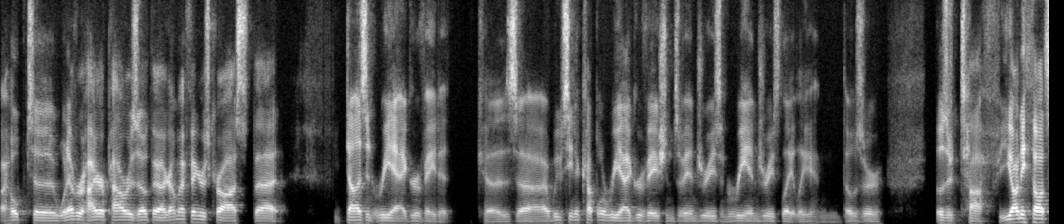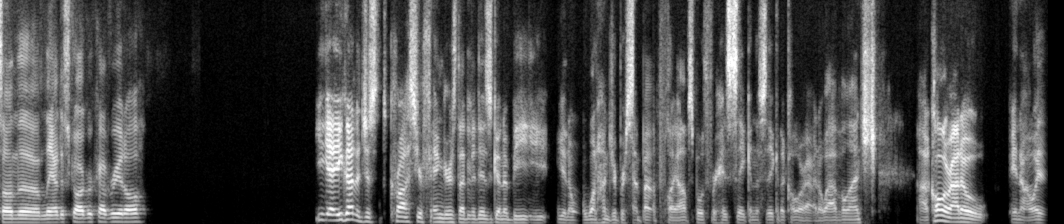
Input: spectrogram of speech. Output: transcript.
I hope to whatever higher powers out there. I got my fingers crossed that doesn't re-aggravate it because uh, we've seen a couple of re-aggravations of injuries and re-injuries lately, and those are those are tough. You got any thoughts on the Landeskog recovery at all? Yeah, you got to just cross your fingers that it is going to be, you know, 100% by the playoffs, both for his sake and the sake of the Colorado Avalanche. Uh, Colorado, you know, it,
